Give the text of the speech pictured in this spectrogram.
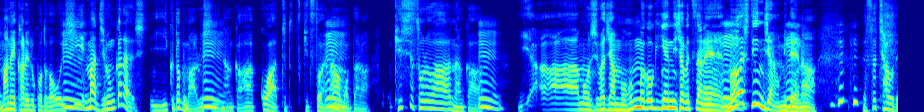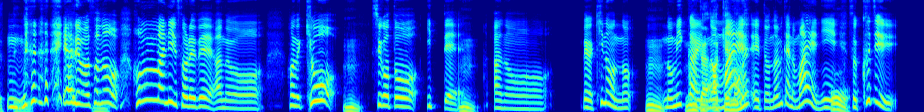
ん。招かれることが多いし、うん。まあ自分からし行く時もあるし、うん。なんかあここはちょっとつきつそうやなうん。思ったら、決してそれはなんか、うんいやーもうしばちゃんもうほんまご機嫌に喋ってたね、うん。回してんじゃんみたいな、それちゃうでっていう。うん。いやでもその、ほんまにそれであのーほんで今日うん。仕事行って、うん。あのーだから昨日のうん。飲み会の飲み会明け前、ね。えっと飲み会の前おう。にそう9時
